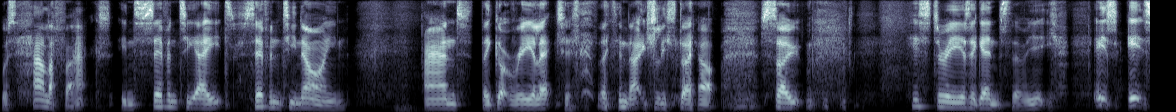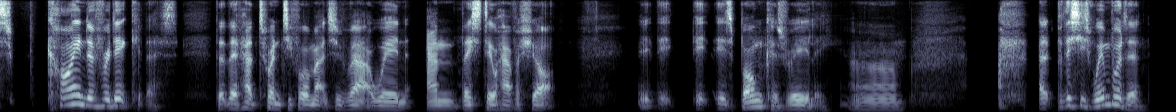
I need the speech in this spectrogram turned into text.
was Halifax in 78 79 and they got re-elected they didn't actually stay up so history is against them. It's it's kind of ridiculous that they've had 24 matches without a win and they still have a shot. It, it, it it's bonkers, really. Um, uh, but this is Wimbledon.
